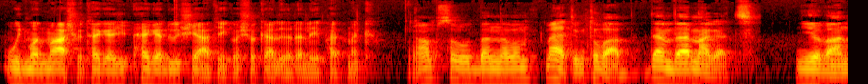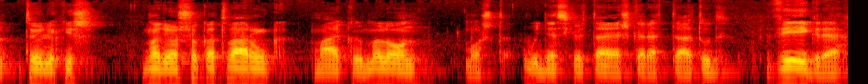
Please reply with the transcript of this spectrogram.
úgymond máshogy hegedűs játékosok előre léphetnek. Abszolút benne van. Mehetünk tovább. Denver Nuggets nyilván tőlük is nagyon sokat várunk. Michael Malone most úgy néz ki, hogy teljes kerettel tud végre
